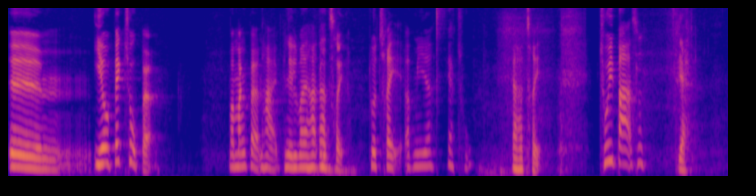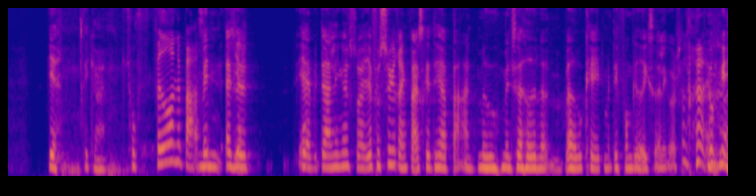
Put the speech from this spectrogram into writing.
Øh, I har jo begge to børn. Hvor mange børn har I, Pernille? Hvad har du? Jeg har tre. Du har tre, og Mia? Jeg to. Jeg har tre. Tog I barsel? Ja. Ja, det gør jeg. Tog fædrene barsel? Men altså, Ja. Ja. der er en længere historie. Jeg forsøgte rent faktisk at det her barn med, mens jeg havde været advokat, men det fungerede ikke særlig godt. okay.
